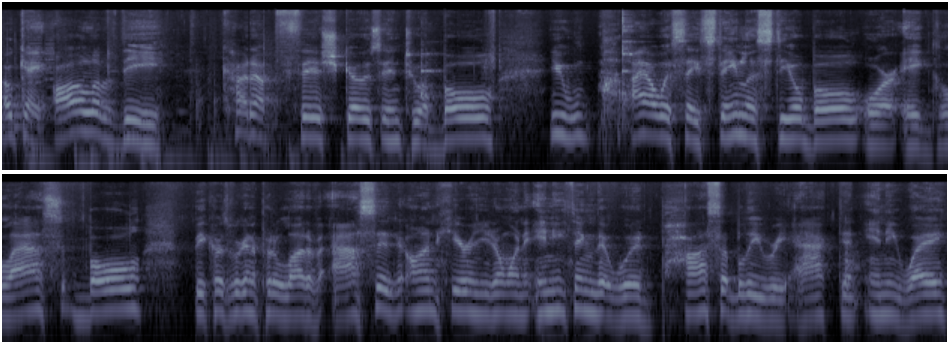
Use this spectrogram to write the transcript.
Okay, all of the cut up fish goes into a bowl. You, I always say stainless steel bowl or a glass bowl because we're going to put a lot of acid on here and you don't want anything that would possibly react in any way.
